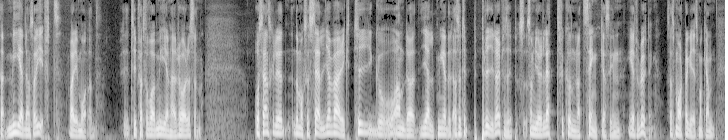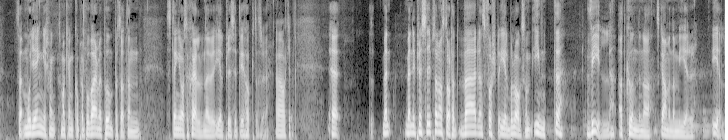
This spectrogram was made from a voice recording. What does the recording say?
här, medlemsavgift varje månad. Eh, typ för att få vara med i den här rörelsen. Och sen skulle de också sälja verktyg och, och andra hjälpmedel, alltså typ prylar i princip, som gör det lätt för kunderna att sänka sin elförbrukning. Så smarta grejer som man kan så här, mojänger som, som man kan koppla på värmepumpen så att den stänger av sig själv när elpriset är högt och sådär. Ah, okay. Eh, men, men i princip så har de startat världens första elbolag som inte vill att kunderna ska använda mer el.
